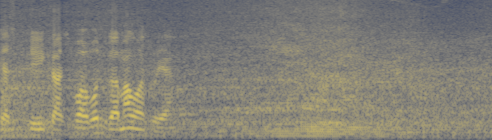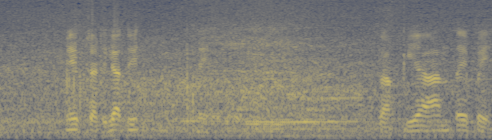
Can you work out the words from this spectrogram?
Ini di gaspol pun juga mau mas bro ya. Ini bisa dilihat nih, nih bagian TP.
